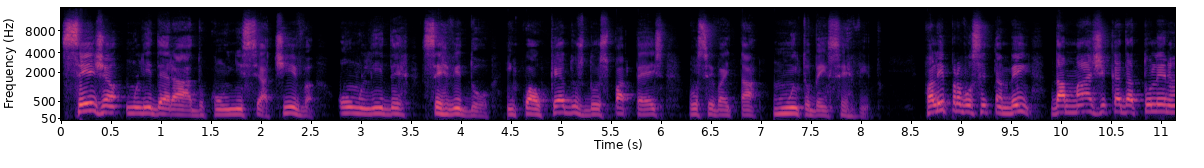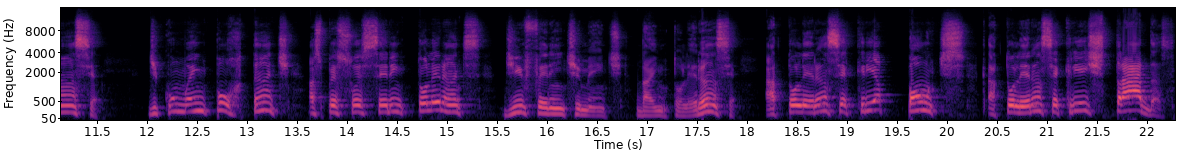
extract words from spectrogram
Seja um liderado com iniciativa ou um líder servidor. Em qualquer dos dois papéis, você vai estar muito bem servido. Falei para você também da mágica da tolerância, de como é importante as pessoas serem tolerantes. Diferentemente da intolerância, a tolerância cria pontes, a tolerância cria estradas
